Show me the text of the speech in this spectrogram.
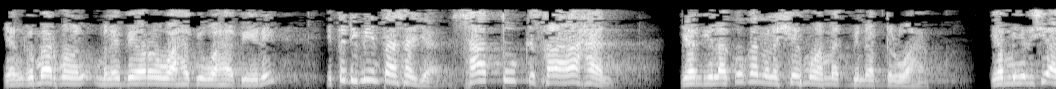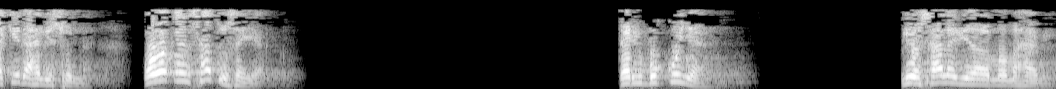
yang gemar melebihi orang Wahabi-Wahabi ini, itu diminta saja. Satu kesalahan yang dilakukan oleh Syekh Muhammad bin Abdul Wahab. Yang menyelisih akidah ahli sunnah. Bawakan satu saja. Dari bukunya. Beliau salah di dalam memahami.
